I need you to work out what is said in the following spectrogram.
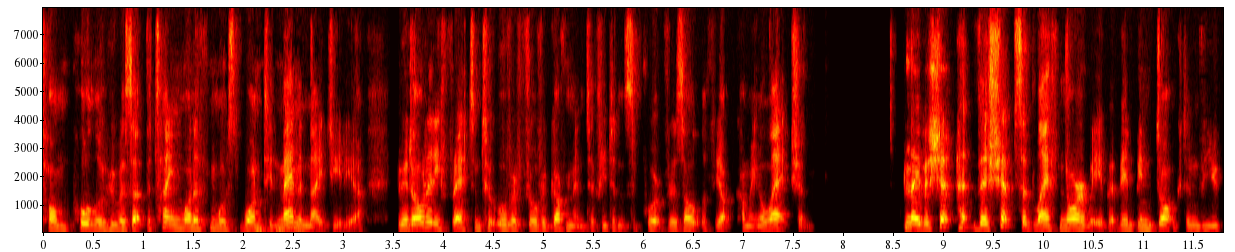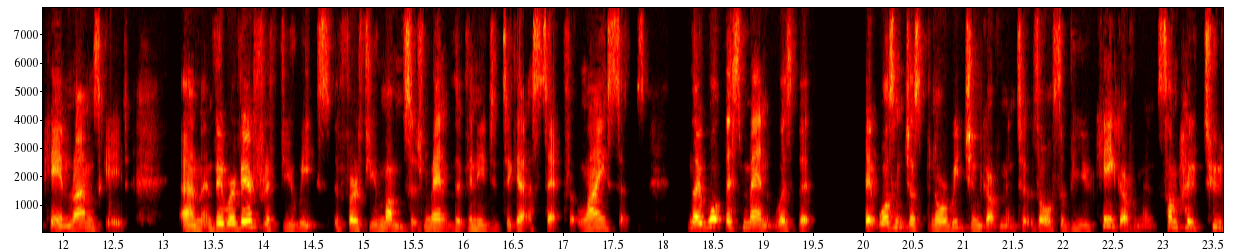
Tompolo, who was at the time one of the most wanted men in Nigeria, who had already threatened to overthrow the government if he didn't support the result of the upcoming election. Now, the, ship, the ships had left Norway, but they'd been docked in the UK in Ramsgate. Um, and they were there for a few weeks, for a few months, which meant that they needed to get a separate license. Now, what this meant was that it wasn't just the Norwegian government, it was also the UK government. Somehow two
